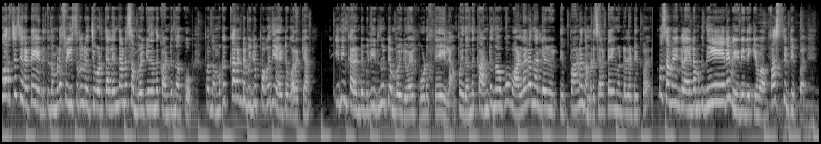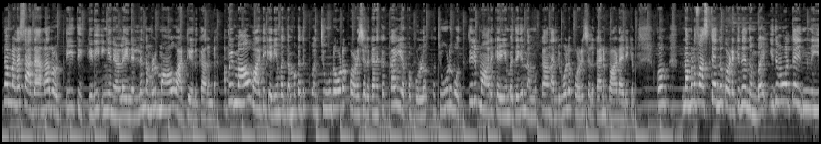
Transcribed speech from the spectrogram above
കുറച്ച് ചിരട്ട എടുത്ത് നമ്മുടെ ഫ്രീസറിൽ വെച്ച് കൊടുത്താൽ എന്താണ് സംഭവിക്കുന്നതെന്ന് കണ്ടു നോക്കൂ. അപ്പോൾ നമുക്ക് കറണ്ട് ബില്ല് പകുതിയായിട്ട് കുറയ്ക്കാം. ഇനിയും കറണ്ട് ബില്ല് ഇരുന്നൂറ്റമ്പത് രൂപയിൽ കൂടത്തേയില്ല. അപ്പോൾ ഇതൊന്ന് കണ്ടു നോക്കൂ. വളരെ നല്ലൊരു ടിപ്പാണ് നമ്മുടെ ചിരട്ടയും കൊണ്ടുള്ള ടിപ്പ് ഇപ്പോൾ സമയം കളയാണ്ട് നമുക്ക് നേരെ വീടിലേക്ക് പോകാം ഫസ്റ്റ് ടിപ്പ് നമ്മളെ സാധാരണ റൊട്ടി തിക്കിരി ഇങ്ങനെയുള്ളതിനെല്ലാം നമ്മൾ മാവ് വാട്ടിയെടുക്കാറുണ്ട്. അപ്പോൾ ഈ മാവ് വാട്ടി കഴിയുമ്പോൾ നമുക്കത് ചൂടോടെ കുഴച്ചെടുക്കാനൊക്കെ കൈയൊക്കെ പൊള്ളും. അപ്പോൾ ചൂട് ഒത്തിരി മാറി കഴിയുമ്പോഴത്തേക്കും നമുക്ക് നല്ലപോലെ കുഴച്ചെടുക്കാനും പാടായിരിക്കും. അപ്പം നമ്മൾ ഫസ്റ്റ് ഒന്ന് കുഴയ്ക്കുന്നതിന് മുമ്പ് ഇതുപോലത്തെ ഈ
